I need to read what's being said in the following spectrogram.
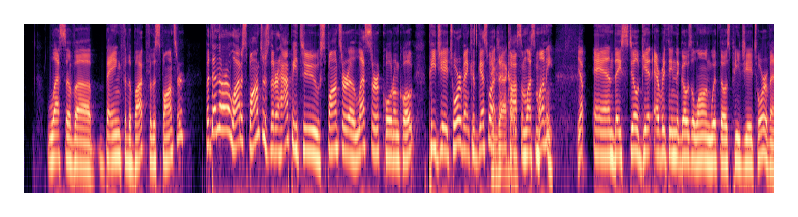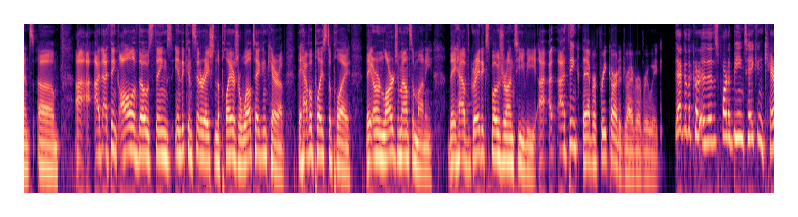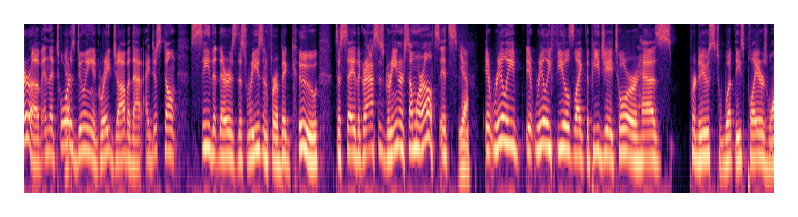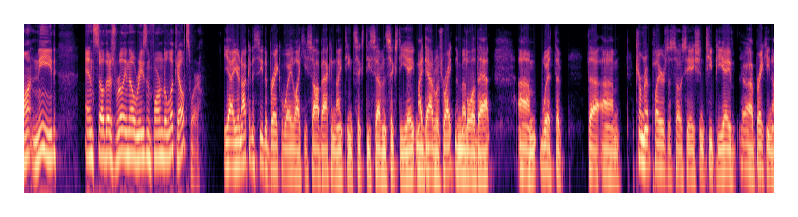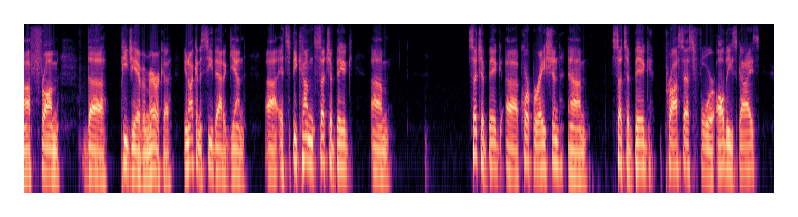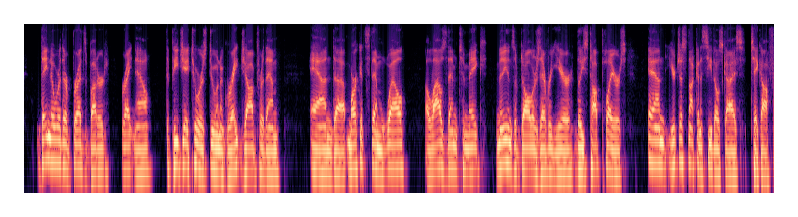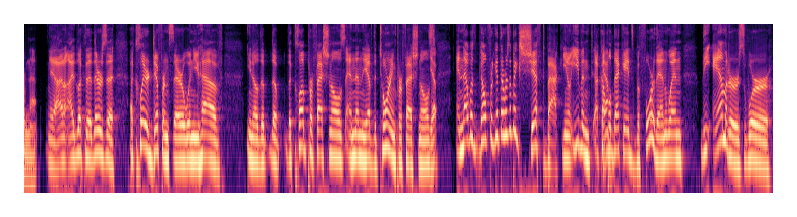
less of a bang for the buck for the sponsor. But then there are a lot of sponsors that are happy to sponsor a lesser quote unquote PGA Tour event because guess what? That costs them less money Yep. and they still get everything that goes along with those PGA Tour events. Um, I, I, I think all of those things into consideration. The players are well taken care of. They have a place to play. They earn large amounts of money. They have great exposure on TV. I, I, I think They have a free car to drive every week. That that's part of being taken care of, and the tour Yep. is doing a great job of that. I just don't see that there is this reason for a big coup to say the grass is greener somewhere else. It's Yeah. it really it really feels like the PGA Tour has produced what these players want and need, and so there's really no reason for them to look elsewhere. Yeah, you're not going to see the breakaway like you saw back in 1967, 68. My dad was right in the middle of that um, with the the um, Tournament Players Association (TPA) uh, breaking off from the PGA of America. You're not going to see that again. Uh, it's become such a big, um, such a big uh, corporation, um, such a big process for all these guys they know where their bread's buttered right now. The PGA Tour is doing a great job for them and uh, markets them well, allows them to make millions of dollars every year, these top players. And you're just not going to see those guys take off from that. Yeah, I, I look at there's a, a clear difference there when you have, you know, the, the the club professionals and then you have the touring professionals. Yep. And that was don't forget there was a big shift back, you know, even a couple yeah. decades before then when the amateurs were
